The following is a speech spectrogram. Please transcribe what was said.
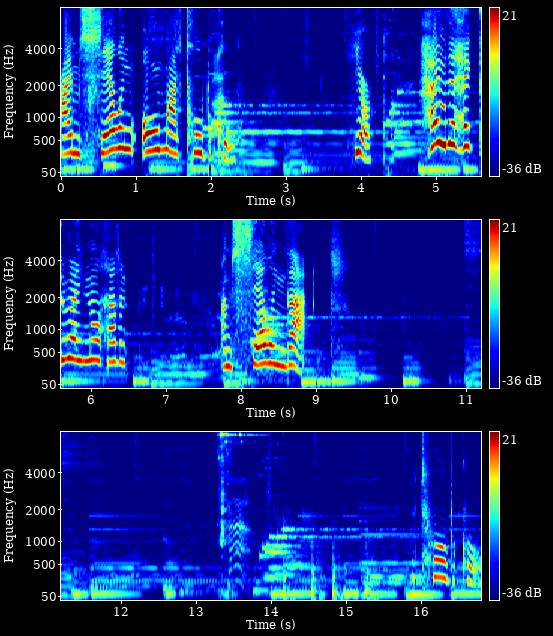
I'm selling all my tobacco. Here. How the heck do I not have an... I'm selling that. The tobacco.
